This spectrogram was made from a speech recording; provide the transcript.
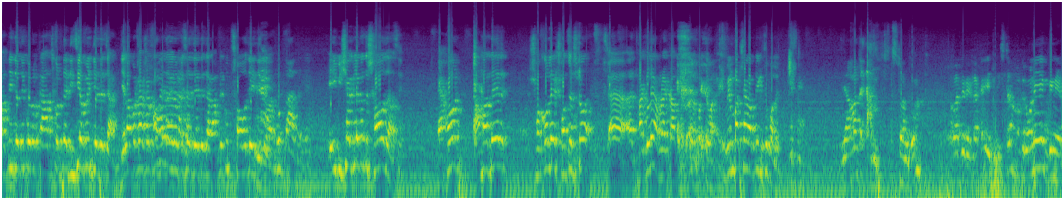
আপনি যদি কোনো কাজ করতে ডিসি অফিস যেতে চান জেলা প্রশাসক মহোদয়ের অফিসে যেতে চান আপনি খুব সহজেই যেতে হ্যাঁ, পারবেন। তাড়াতাড়ি এই বিষয়গুলো কিন্তু সহজ আছে। এখন আমাদের সকলের সচেষ্ট থাকলে আমরা কাজ করতে পারি। মেম্বার সাহেব, আপনি কিছু বলেন। যে আমাদের আমাদের এলাকায় এই জিনিসটা আমাদের অনেক দিনের,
